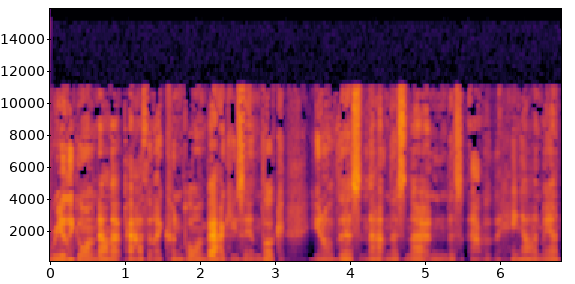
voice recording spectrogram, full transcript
really going down that path, and I couldn't pull him back. He's saying, "Look, you know this and that and this and that and this. And that. Hang on, man.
